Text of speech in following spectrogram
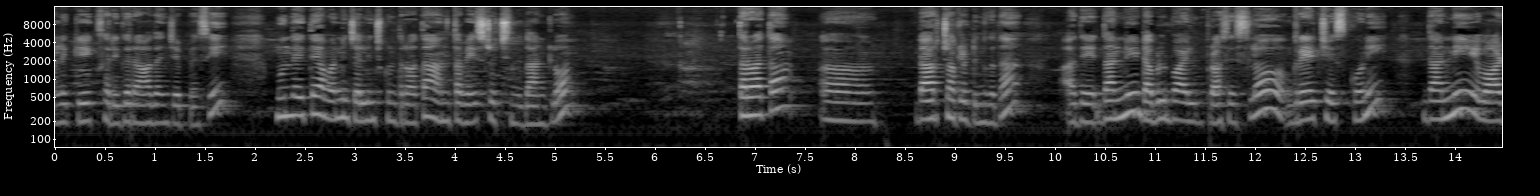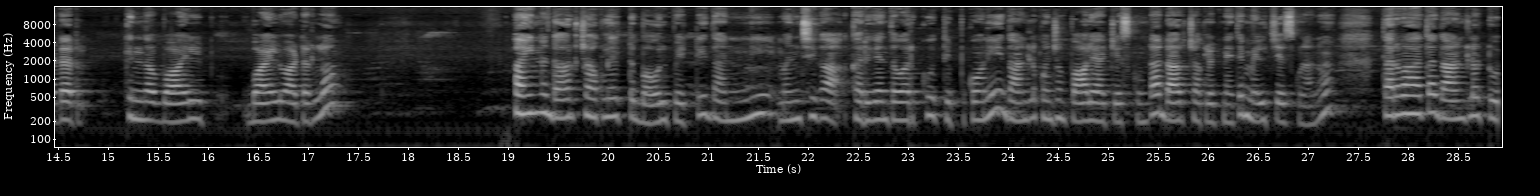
మళ్ళీ కేక్ సరిగ్గా రాదని చెప్పేసి. ముందైతే అవన్నీ జల్లించుకున్న తర్వాత అంత వేస్ట్ వచ్చింది దాంట్లో. తర్వాత డార్క్ చాక్లెట్ ఉంది కదా అదే దాన్ని డబుల్ బాయిల్ ప్రాసెస్లో గ్రేట్ చేసుకొని దాన్ని వాటర్ కింద బాయిల్ బాయిల్ వాటర్లో పైన డార్క్ చాక్లెట్ బౌల్ పెట్టి దాన్ని మంచిగా కరిగేంత వరకు తిప్పుకొని దాంట్లో కొంచెం పాలు యాడ్ చేసుకుంటా డార్క్ చాక్లెట్ని అయితే మెల్ట్ చేసుకున్నాను. తర్వాత దాంట్లో టూ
